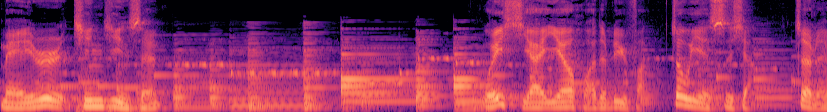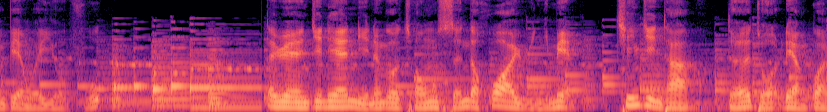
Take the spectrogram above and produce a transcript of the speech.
每日亲近神，唯喜爱耶和华的律法，昼夜思想，这人便为有福。但愿今天你能够从神的话语里面亲近他，得着亮光。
